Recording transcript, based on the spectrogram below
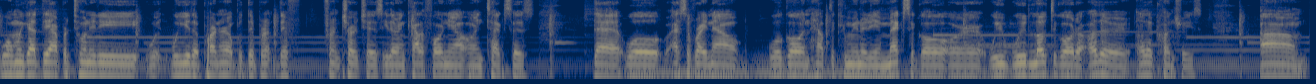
when we got the opportunity, we either partner up with different different churches, either in California or in Texas, that will, as of right now, will go and help the community in Mexico, or we we'd love to go to other other countries. Um,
